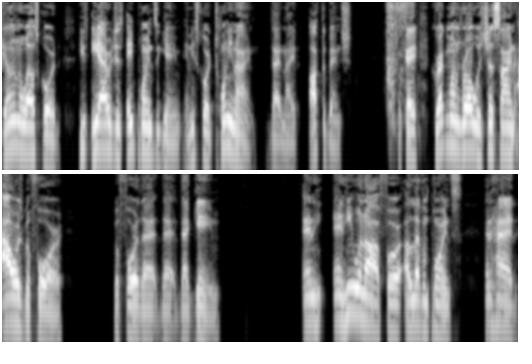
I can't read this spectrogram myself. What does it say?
Jaylen Nowell scored. He he averages eight points a game, and he scored twenty nine that night off the bench. Okay, Greg Monroe was just signed hours before before that that that game, and he, and he went off for eleven points and had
